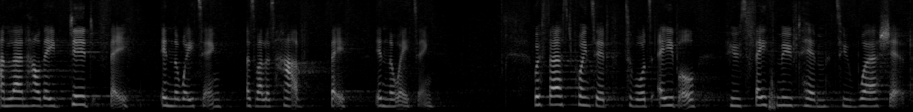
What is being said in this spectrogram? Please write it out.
and learn how they did faith in the waiting as well as have faith in the waiting. We're first pointed towards Abel whose faith moved him to worship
